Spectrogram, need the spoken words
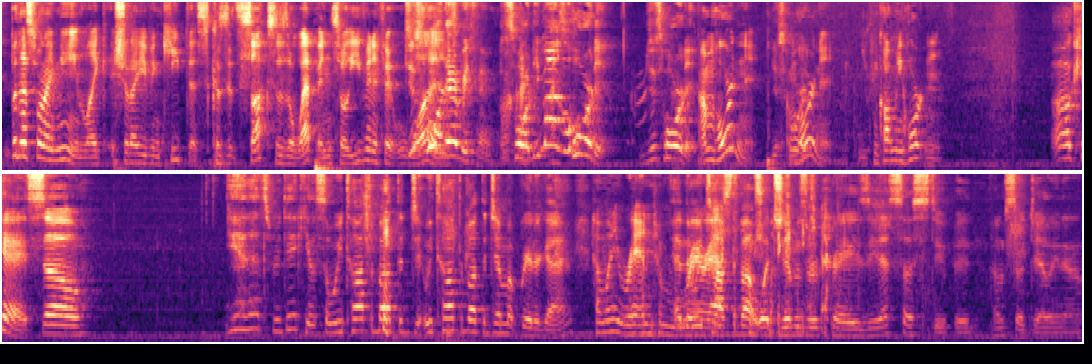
too. But that's what I mean. Like, should I even keep this? Because it sucks as a weapon. So even if it just was, hoard everything. Just hoard. You might as well hoard it. Just hoard it. I'm hoarding it. Just I'm hoard. hoarding it. You can call me Horton. Okay, so Yeah, that's ridiculous. So we talked about the gy- we talked about the gym upgrader guy, How many random and then we talked about what gyms were crazy. That's so stupid. I'm so jelly now.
